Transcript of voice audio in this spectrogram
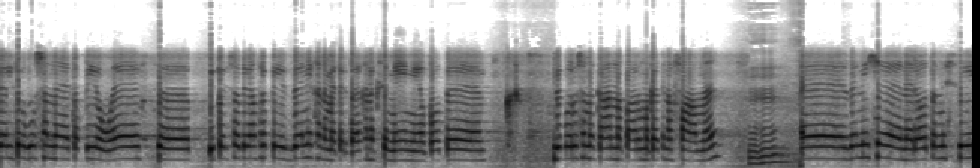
δεν λειτουργούσαν τα POS, ε, οι περισσότεροι άνθρωποι δεν είχαν μετρητά, είχαν ξεμείνει, οπότε δεν μπορούσαμε καν να πάρουμε κάτι να φάμε. Ε, δεν είχε νερό το νησί.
